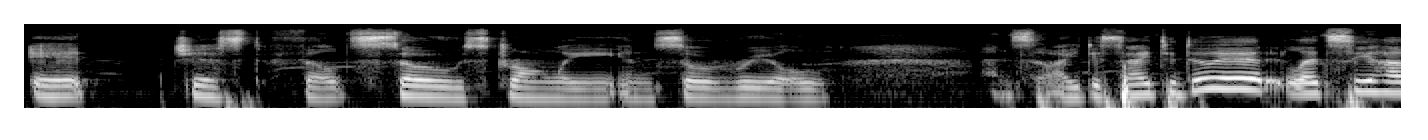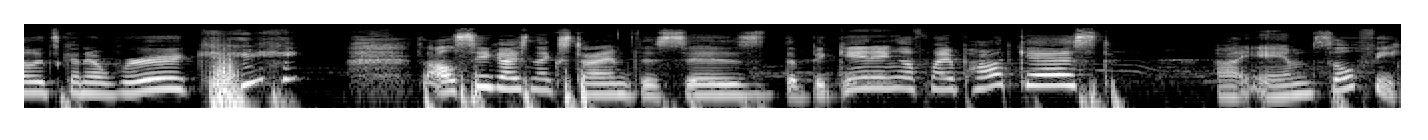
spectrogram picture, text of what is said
it just felt so strongly and so real. And so I decided to do it. Let's see how it's gonna work. so I'll see you guys next time. This is the beginning of my podcast. I am Sophie.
